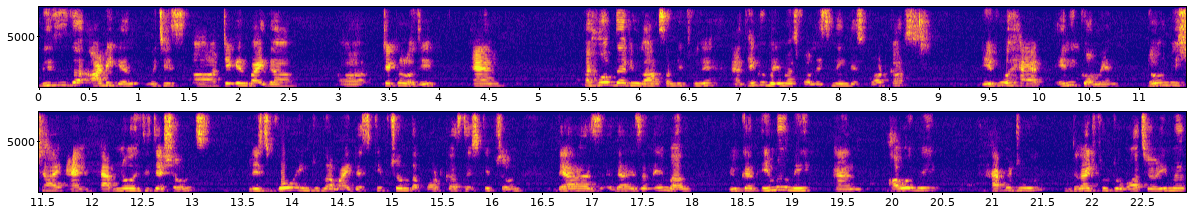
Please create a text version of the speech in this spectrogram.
this is the article which is uh, taken by the uh, technology and I hope that you learned something today and thank you very much for listening this podcast. If you had any comment, don't be shy and have no hesitations. Please go into the my description, the podcast description. There is there is an email. You can email me and I will be happy to delightful to watch your email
